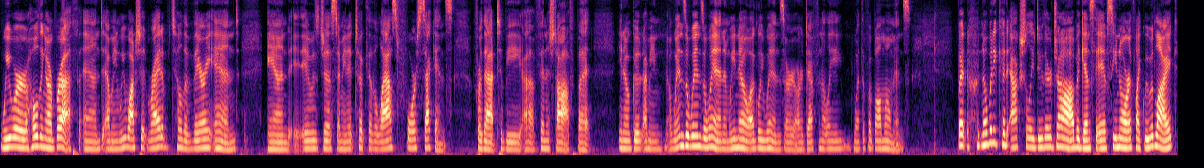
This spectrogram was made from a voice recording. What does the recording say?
we were holding our breath, and I mean, we watched it right up till the very end. And it was just, I mean, it took the, the last four seconds for that to be uh, finished off. But you know, good. I mean, a win's a win's a win, and we know ugly wins are, are definitely what the football moments. But nobody could actually do their job against the AFC North like we would like.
